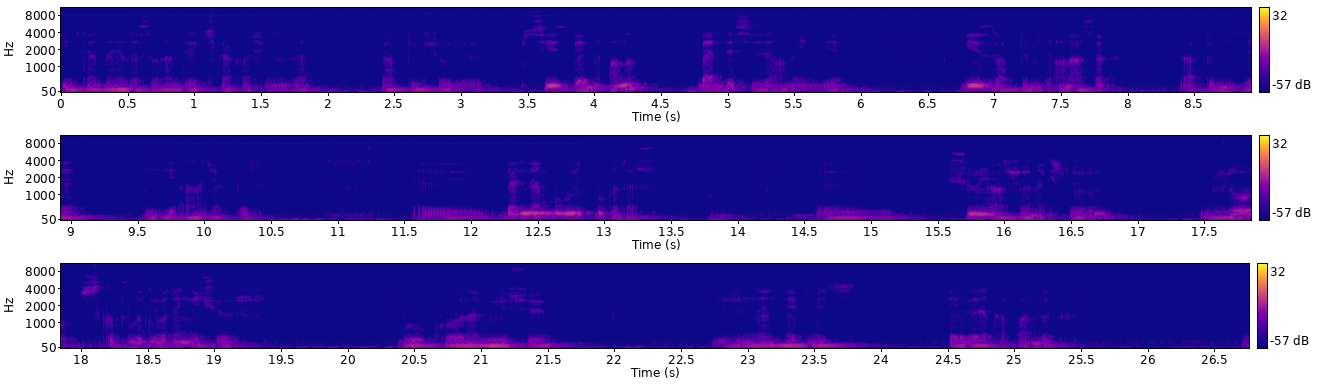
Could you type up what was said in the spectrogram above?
internetten yazarsanız direkt çıkar karşınıza. Rabbim söylüyor. Siz beni anın ben de sizi anayım diye. Biz Rabbimizi anarsak Rabbimiz de bizi anacaktır. Ee, benden bugünlük bu kadar. Ee, şunu yalnız söylemek istiyorum. Zor, sıkıntılı günlerden geçiyoruz. Bu koronavirüsü yüzünden hepimiz evlere kapandık. Ee,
